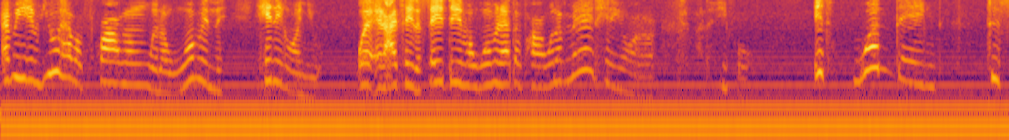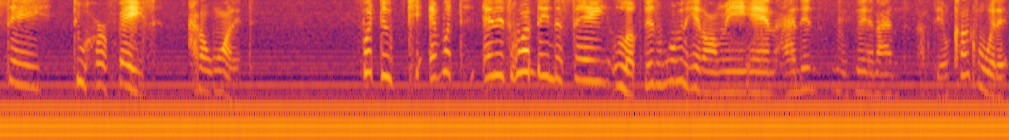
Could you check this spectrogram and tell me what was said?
I mean, if you have a problem with a woman hitting on you, well, and I say the same thing if a woman has a problem with a man hitting on her, people, it's one thing to say to her face, "I don't want it." But to and, but, and it's one thing to say, "Look, this woman hit on me, and I didn't, and I, I feel comfortable with it."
